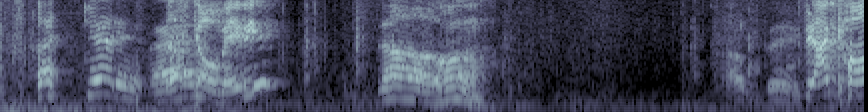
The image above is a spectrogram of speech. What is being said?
Let's get it, man. Let's go, baby. No. Oh. I called.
